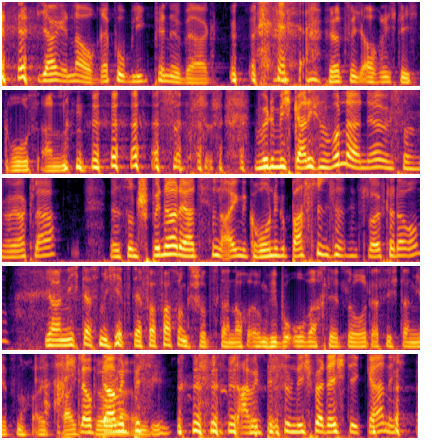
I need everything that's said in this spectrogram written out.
ja, genau, Republik Pinneberg. Hört sich auch richtig groß an. würde mich gar nicht so wundern, ja. Ich sage, ja klar. Das ist so ein Spinner, der hat sich so eine eigene Krone gebastelt, jetzt läuft er darum. Ja, nicht, dass mich jetzt der Verfassungsschutz dann noch irgendwie beobachtet, so dass ich dann jetzt noch als Ach, Ich glaube, damit bist, damit bist du nicht verdächtig, gar nicht.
